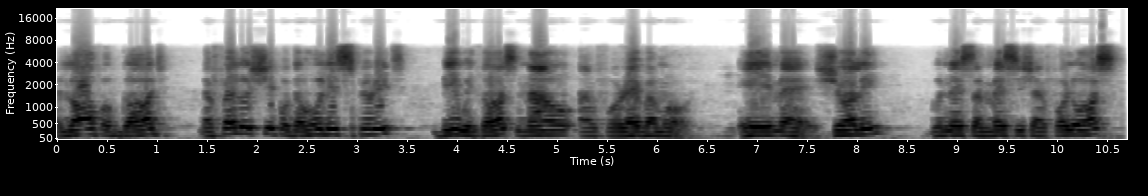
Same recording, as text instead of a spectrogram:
the love of God, the fellowship of the Holy Spirit be with us now and forevermore. Amen. Surely, goodness and mercy shall follow us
